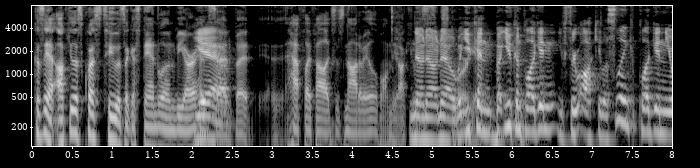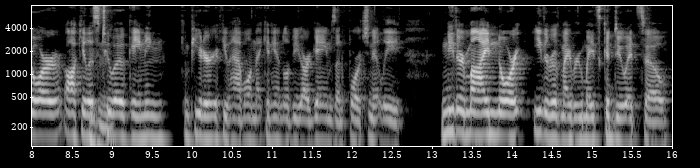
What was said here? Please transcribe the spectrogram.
because yeah, Oculus Quest Two is like a standalone VR Yeah. headset, but Half Life Alyx is not available on the Oculus. no no no but you yet. can but you can plug in through oculus link plug in your oculus Mhm. to a gaming computer if you have one that can handle vr games unfortunately neither mine nor either of my roommates could do it so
